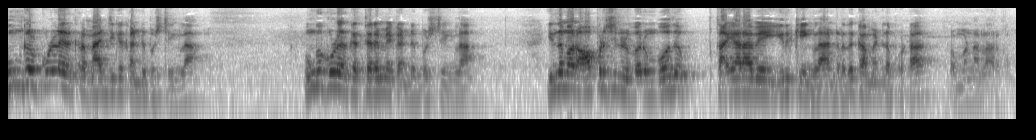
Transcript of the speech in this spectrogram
உங்களுக்குள்ளே இருக்கிற மேஜிக்கை கண்டுபிடிச்சிட்டிங்களா? உங்களுக்குள்ளே இருக்கிற திறமையை கண்டுபிடிச்சிட்டிங்களா? இந்த மாதிரி ஆப்பர்ச்சுனிட்டி வரும்போது தயாராகவே இருக்கீங்களான்றது கமெண்ட்டில் போட்டால் ரொம்ப நல்லாயிருக்கும்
